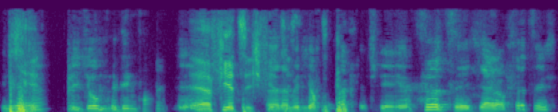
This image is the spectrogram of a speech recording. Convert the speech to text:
den ich natürlich unbedingt Ja, 40, 40. Äh, damit ich auf dem Treppchen stehe. 40, ja genau, 40.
